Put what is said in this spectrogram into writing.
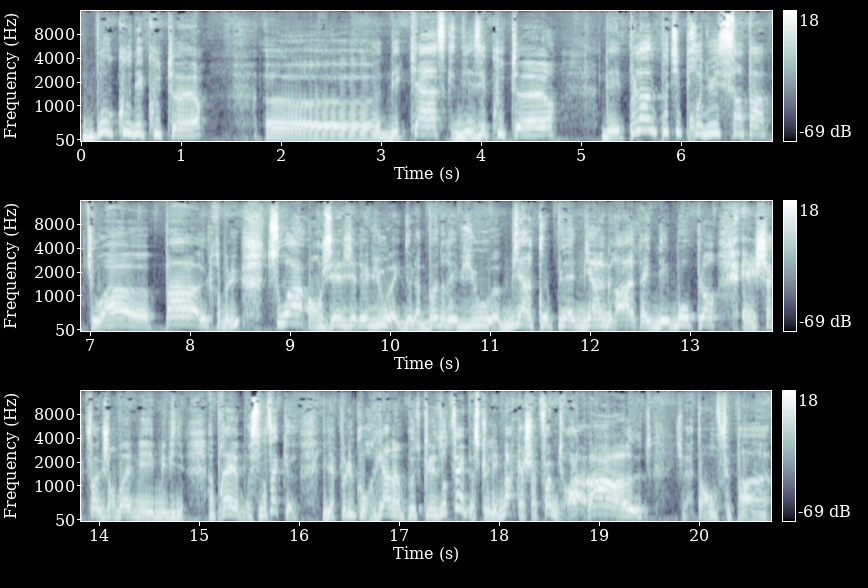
beaucoup d'écouteurs, des casques, des écouteurs, des plein de petits produits sympas, tu vois, euh, pas ultra value, soit en GLG review avec de la bonne review, euh, bien complète, bien grasse, avec des beaux plans, et chaque fois que j'envoie mes, vidéos. Après, c'est pour ça que il a fallu qu'on regarde un peu ce que les autres font, parce que les marques à chaque fois me disent oh là là, euh, je dis attends, on fait pas,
